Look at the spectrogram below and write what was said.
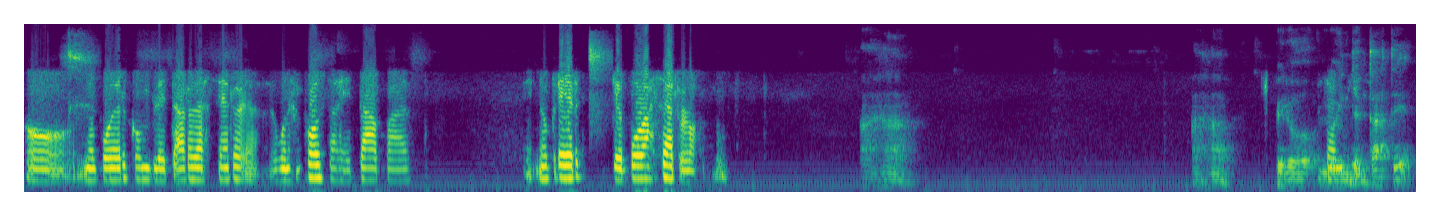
O no poder completar de hacer algunas cosas, etapas, no creer que puedo hacerlo. Ajá. Ajá. ¿Pero lo intentaste?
